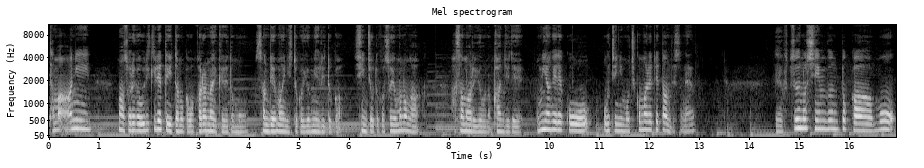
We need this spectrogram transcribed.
たまに、まあそれが売り切れていたのかわからないけれども、サンデー毎日とか読売とか新潮とかそういうものが挟まるような感じで、お土産でこう、お家に持ち込まれてたんですね。で、普通の新聞とかも、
